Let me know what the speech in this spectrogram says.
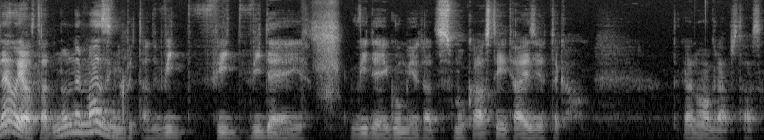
neliela tāda, nu ne maziņa, bet tāda vid, vid, vidēja, vidēja gumija, tāda smuka astīta aiziet, tā kā, tā kā nogrābstās.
